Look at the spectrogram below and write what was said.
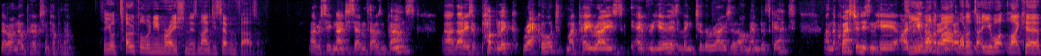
There are no perks on top of that. So your total remuneration is ninety-seven thousand. I receive ninety-seven thousand pounds. Uh, that is a public record. My pay rise every year is linked to the rise that our members get. And the question isn't here. I So you want I'm about well what? A, you want like a,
